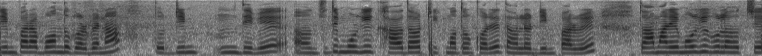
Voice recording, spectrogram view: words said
ডিম পাড়া বন্ধ করবে না, তো ডিম দিবে। যদি মুরগি খাওয়া দাওয়া ঠিক মতন করে তাহলে ডিম পারবে তো আমার এই মুরগিগুলো হচ্ছে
